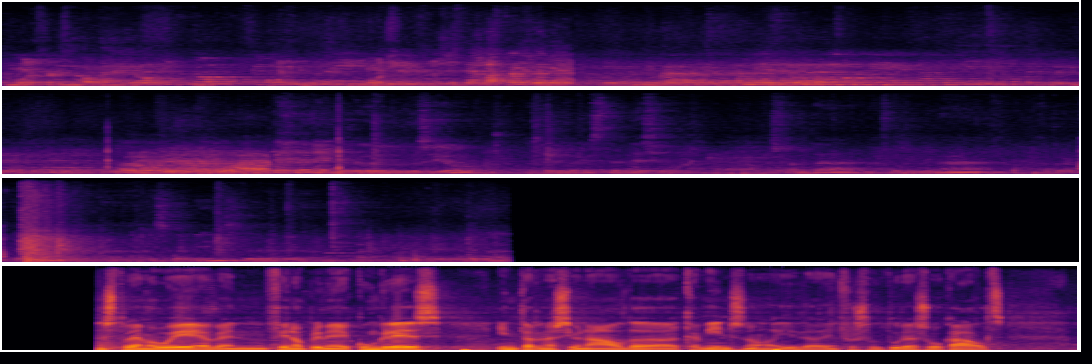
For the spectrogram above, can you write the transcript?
De... bueno, perquè una Ens trobem avui fent el primer congrés internacional de camins no? i d'infraestructures locals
